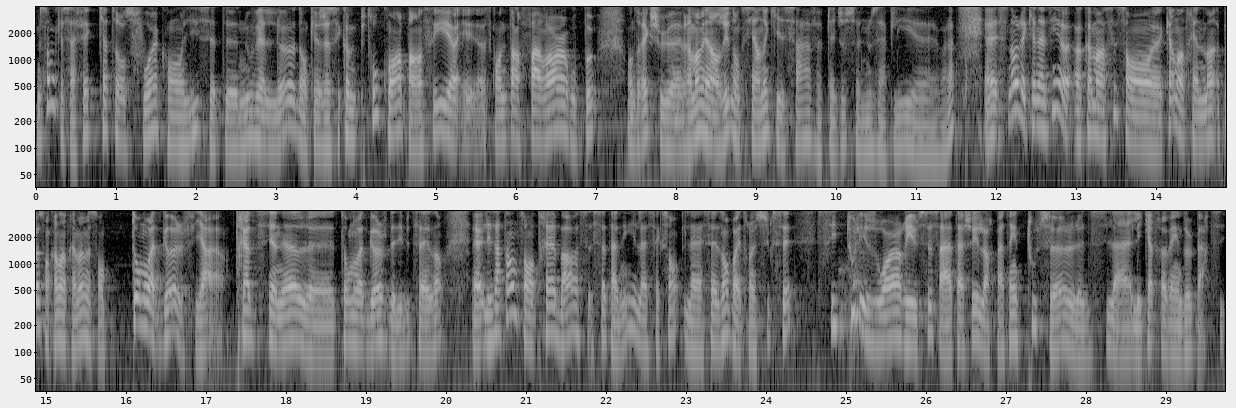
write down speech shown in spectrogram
Il me semble que ça fait 14 fois qu'on lit cette nouvelle-là, donc euh, je sais comme plus trop quoi en penser. Euh, Est-ce qu'on est en faveur ou pas? On dirait que je suis vraiment mélangé, donc s'il y en a qui le savent, peut-être juste nous appeler. euh, voilà. Euh, sinon, le Canadien a, a commencé son camp d'entraînement, pas son camp d'entraînement, mais son tournoi de golf hier, traditionnel euh, tournoi de golf de début de saison. Euh, les attentes sont très basses cette année. La, saison va être un succès si tous les joueurs réussissent à attacher leur patin tout seuls d'ici les 82 parties.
